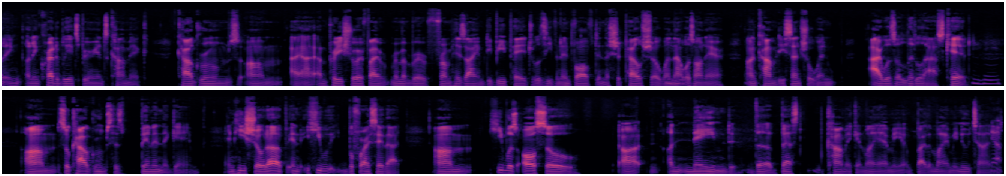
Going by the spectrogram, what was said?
an, an incredibly experienced comic. Kyle Grooms, um, I, I'm pretty sure if I remember from his IMDb page, was even involved in the Chappelle show when that was on air on Comedy Central when I was a little ass kid. Um, so Kyle Grooms has been in the game, and he showed up. And he before I say that, um, he was also uh, uh, named the best comic in Miami by the Miami New Times, Yeah.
